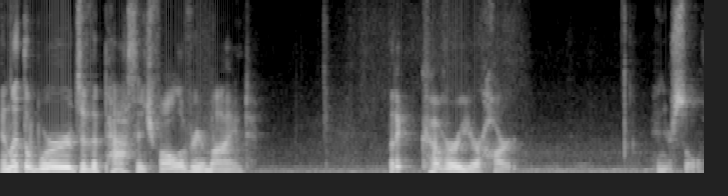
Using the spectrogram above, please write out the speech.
and let the words of the passage fall over your mind. Let it cover your heart and your soul.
